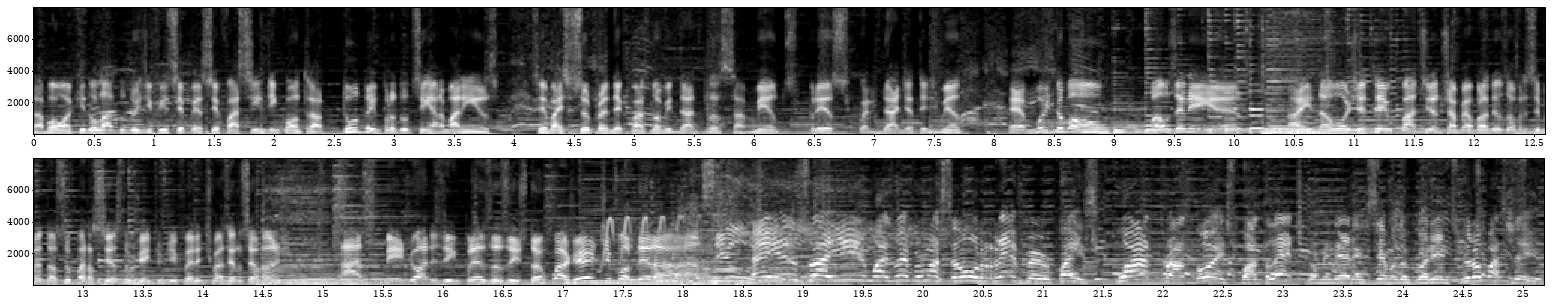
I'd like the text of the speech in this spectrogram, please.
Tá bom? Aqui do lado do edifício CPC, facinho de encontrar. Tudo em produtos em armarinhos. Você vai se surpreender com as novidades, lançamentos, preço, qualidade e atendimento. É muito bom. Mãos e linhas. Ainda hoje tem o 4 tirando chapéu para Deus, oferecimento da Super Sexta, um jeito diferente de fazer o seu rancho. As melhores empresas estão com a gente, Podeira. É isso aí, mais uma informação. O Rever faz 4x2 pro Atlético Mineiro em cima do Corinthians. Virou passeio.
